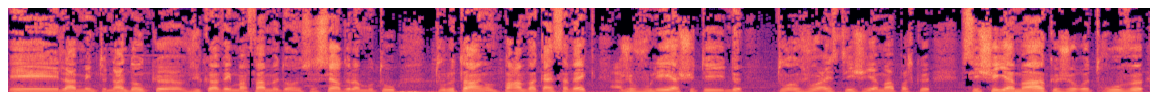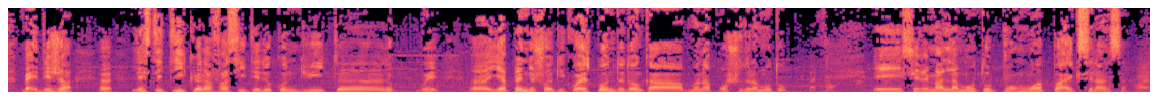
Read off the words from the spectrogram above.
Et là maintenant, donc, euh, vu qu'avec ma femme, donc, on se sert de la moto tout le temps, on part en vacances avec, Ah je voulais acheter une, toujours rester chez Yamaha parce que c'est chez Yamaha que je retrouve ben, déjà euh, l'esthétique, la facilité de conduite. euh, oui, Euh, il y a plein de choses qui correspondent donc à mon approche de la moto. D'accord. Et c'est vraiment la moto pour moi par excellence. Ouais.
